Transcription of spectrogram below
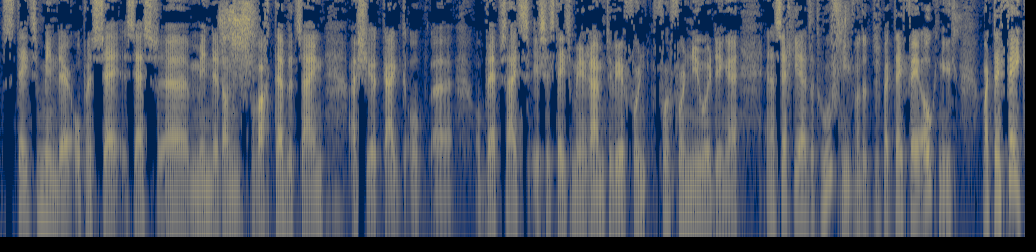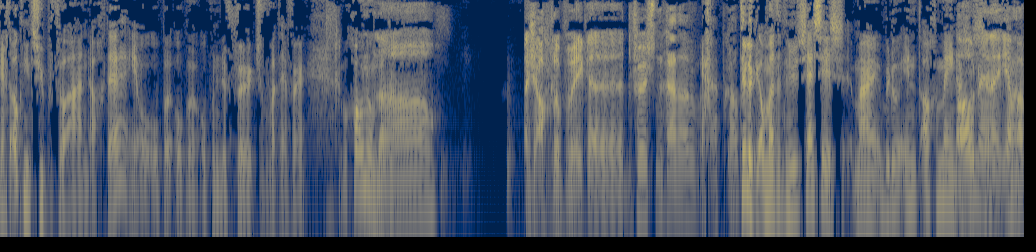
steeds minder op een 6 minder dan verwacht tablet zijn. Als je kijkt op, eh, op websites is er steeds meer ruimte weer voor, voor, voor nieuwe dingen. En dan zeg je, ja, dat hoeft niet, want dat is bij tv ook niet. Maar tv krijgt ook niet superveel aandacht, hè? Op, op, op, een, op een The Verge of whatever. Gewoon omdat het Nou, als je afgelopen week eh, de version gaat hebt gehad. Tuurlijk, omdat het nu 6 is. Maar ik bedoel, in het algemeen. Oh, nee, zegt nee, ja, maar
